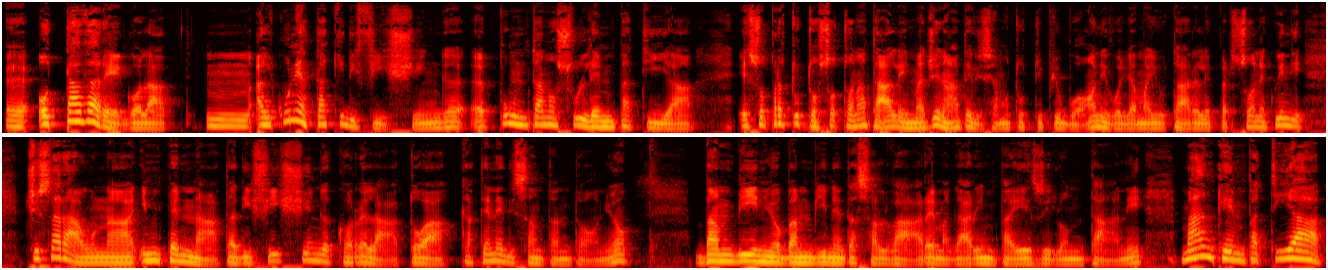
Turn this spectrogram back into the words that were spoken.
Eh, ottava regola. Mm, alcuni attacchi di phishing eh, puntano sull'empatia e soprattutto sotto Natale, immaginatevi, siamo tutti più buoni, vogliamo aiutare le persone, quindi ci sarà una impennata di phishing correlato a catene di Sant'Antonio bambini o bambine da salvare, magari in paesi lontani, ma anche empatia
